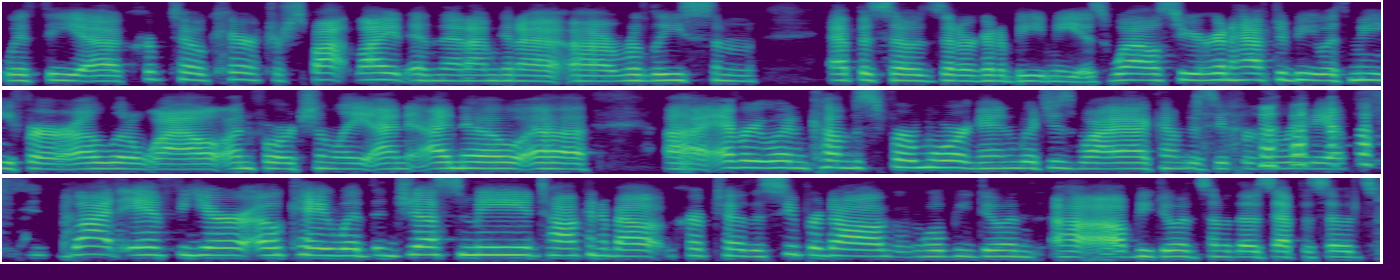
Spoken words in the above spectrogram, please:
with the uh, Krypto character spotlight, and then I'm going to uh, release some episodes that are going to be me as well. So you're going to have to be with me for a little while. Unfortunately, I, I know. Uh, uh, everyone comes for Morgan, which is why I come to Supergirl Radio. but if you're okay with just me talking about Krypto the Super Dog, we'll be doing. Uh, I'll be doing some of those episodes.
